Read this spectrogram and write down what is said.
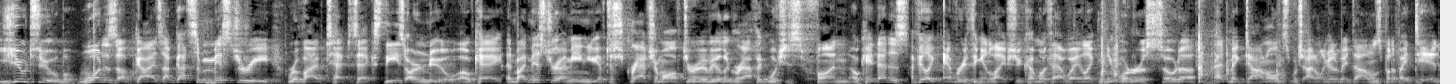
YouTube, what is up guys? I've got some mystery Revive Tech Decks. These are new, okay? And by mystery, I mean you have to scratch them off to reveal the graphic, which is fun, okay? That is, I feel like everything in life should come with that way. Like when you order a soda at McDonald's, which I don't go to McDonald's, but if I did,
